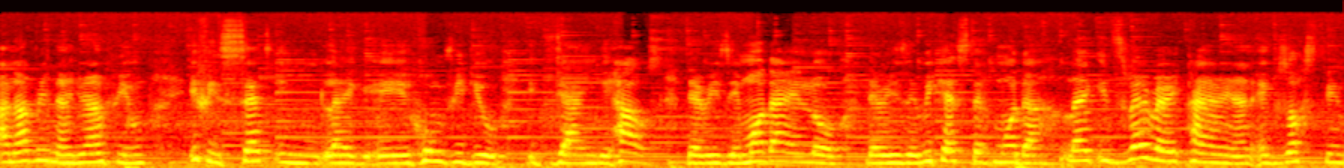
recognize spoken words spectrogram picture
an average nigerian film if it's set in like a home video it's in the house there is a mother-in-law there is a wicked stepmother like it's very very tiring and exhausting.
